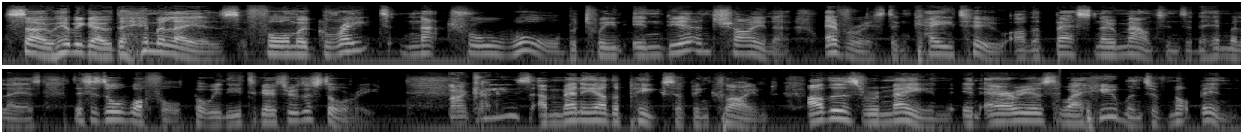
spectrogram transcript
so here we go. The Himalayas form a great natural wall between India and China. Everest and K2 are the best known mountains in the Himalayas. This is all waffle, but we need to go through the story. Okay. These and many other peaks have been climbed. Others remain in areas where humans have not been.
